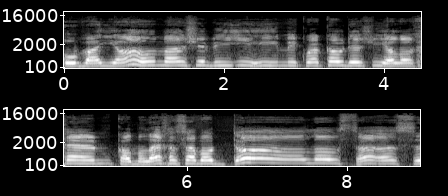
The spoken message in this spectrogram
וביום השביעי מקרא קודש יהיה לכם כל מלאכת עבודו לא ששו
